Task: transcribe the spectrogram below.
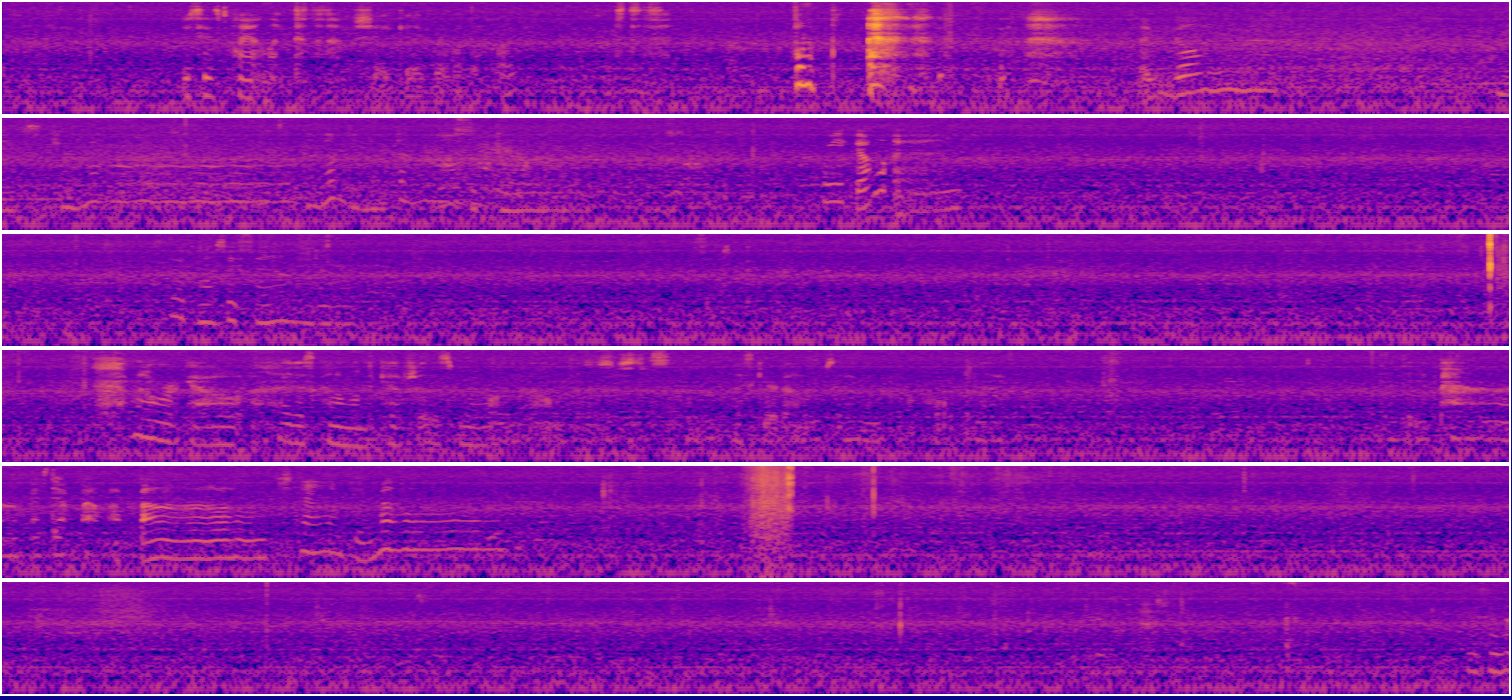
You see this plant like shake it, but what the fuck? Boom! Next Where you going? There's mostly sand. Or... I'm gonna work out. I just kind of wanted to capture this moment um, first. I scared out of saying I'm gonna hold tonight. Champion mode.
